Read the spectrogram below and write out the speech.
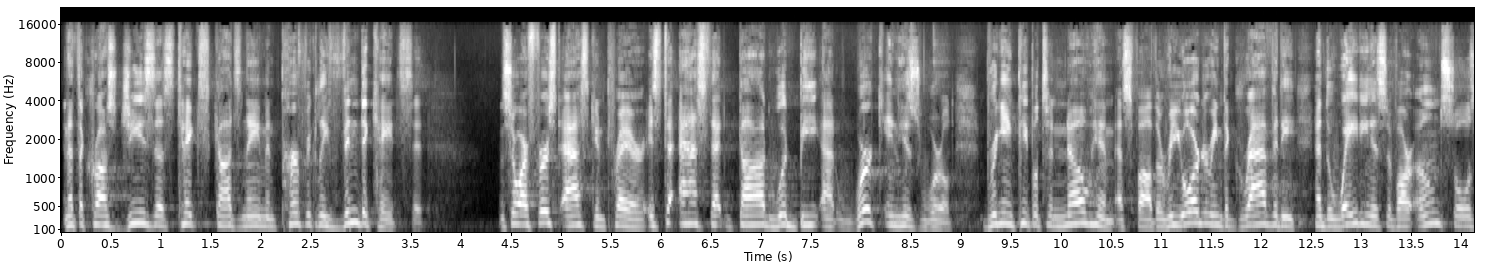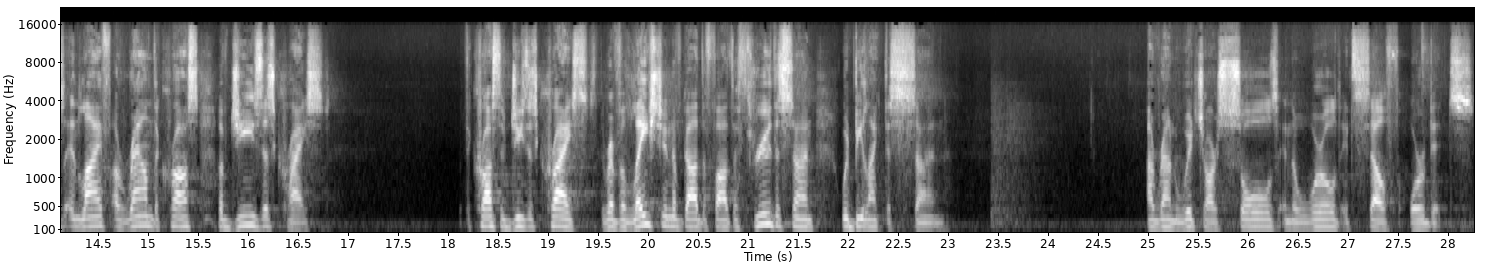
And at the cross, Jesus takes God's name and perfectly vindicates it. And so, our first ask in prayer is to ask that God would be at work in His world, bringing people to know Him as Father, reordering the gravity and the weightiness of our own souls and life around the cross of Jesus Christ. The cross of Jesus Christ, the revelation of God the Father through the Son, would be like the sun around which our souls and the world itself orbits.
